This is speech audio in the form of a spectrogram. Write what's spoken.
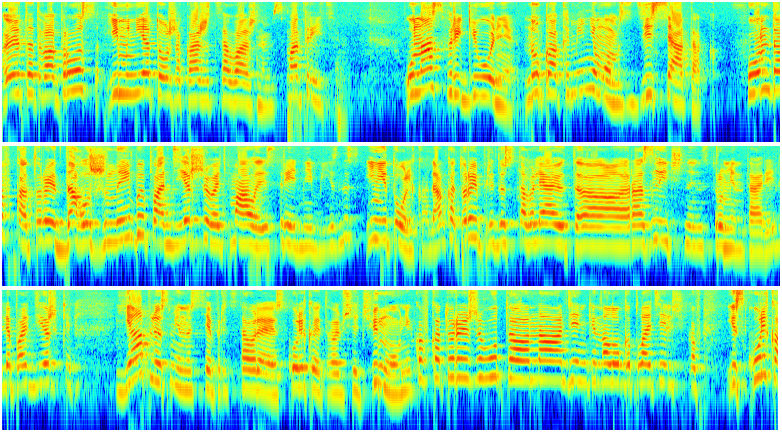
этот вопрос и мне тоже кажется важным. Смотри, смотрите, у нас в регионе, ну, как минимум с десяток фондов, которые должны бы поддерживать малый и средний бизнес, и не только, да, которые предоставляют э, различные инструментарии для поддержки. Я плюс-минус себе представляю, сколько это вообще чиновников, которые живут а, на деньги налогоплательщиков, и сколько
